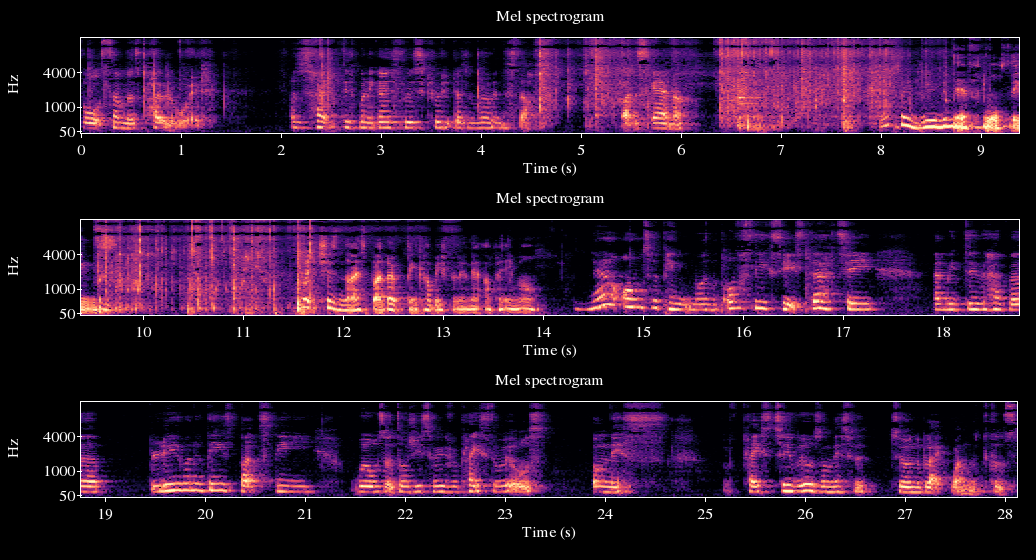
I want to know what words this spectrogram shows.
for Summer's Polaroid. I just hope this, when it goes through security it doesn't ruin the stuff, like the scanner. Also room in there for more things, which is nice, but I don't think I'll be filling it up anymore. Now on to the pink one. Obviously you see it's dirty and we do have a blue one of these, but the wheels are dodgy, so we've replaced the wheels on this, replaced two wheels on this with two on the black ones because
